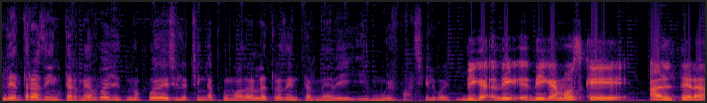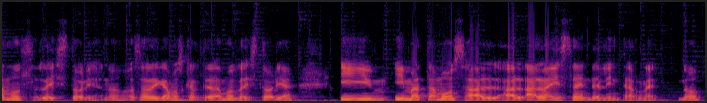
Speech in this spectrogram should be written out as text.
letras de internet, güey. No puede decirle chinga a tu madre letras de internet y, muy fácil, güey. Diga- di- digamos que alteramos la historia, ¿no? O sea, digamos que alteramos la historia y, y matamos al, al, al Einstein del Internet, ¿no?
